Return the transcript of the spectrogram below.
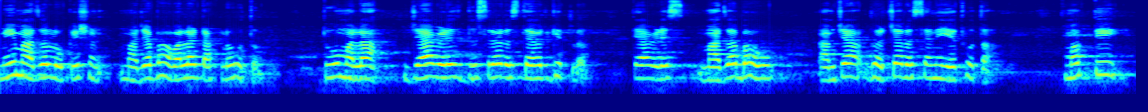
मी माझं लोकेशन माझ्या भावाला टाकलं होतं. तू मला ज्या वेळेस दुसऱ्या रस्त्यावर घेतलं त्यावेळेस माझा भाऊ आमच्या घरच्या रस्त्याने येत होता. मग ती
